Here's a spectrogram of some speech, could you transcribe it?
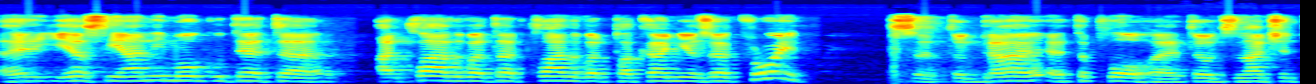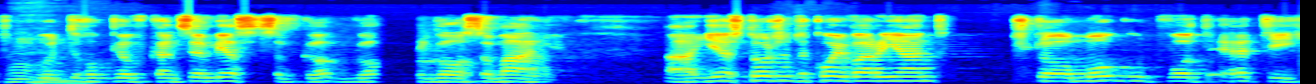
Э, Если они могут это откладывать, откладывать, пока не закроют, тогда это плохо. Это значит будет только в конце месяца го- го- голосование. А, Есть тоже такой вариант, что могут вот этих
